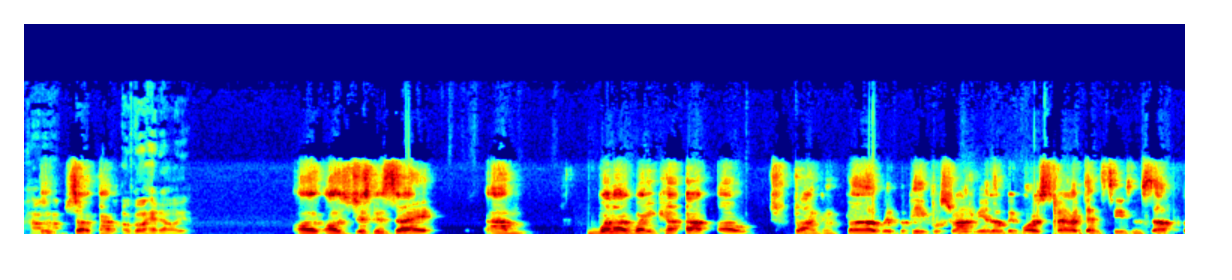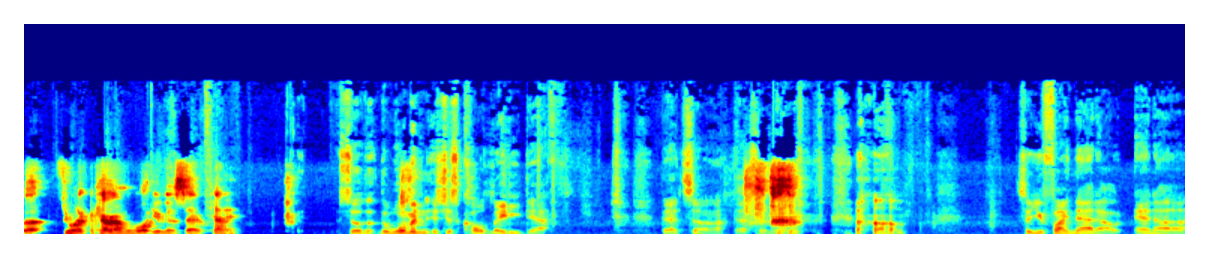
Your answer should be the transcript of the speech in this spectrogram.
how, so, how, so uh, oh, go ahead, Elliot. I, I was just going to say, um, when I wake up, I'll try and confer with the people surrounding me a little bit more as to their identities and stuff. But if you want to carry on with what you're going to say, Kenny. So the, the woman is just called Lady Death. That's uh that's her name. um, so you find that out, and uh,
